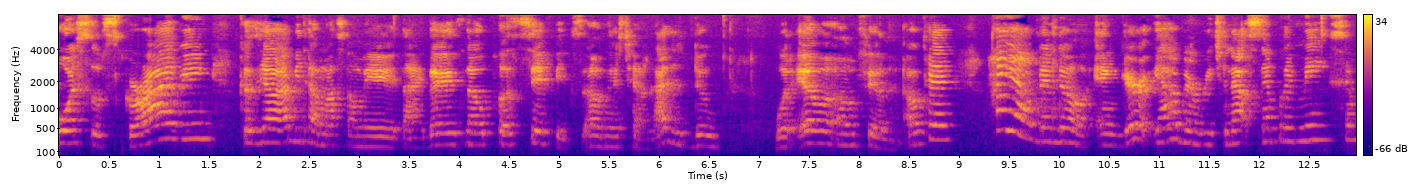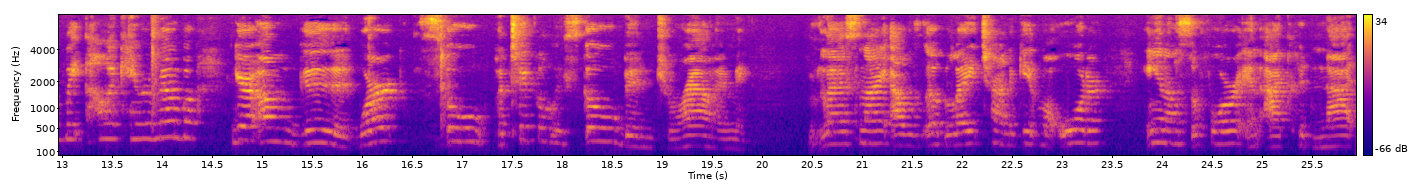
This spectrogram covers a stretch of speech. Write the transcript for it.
or subscribing. Because, y'all, I be talking about some everything. There is no Pacifics on this channel. I just do whatever I'm feeling, okay? How y'all been doing? And girl, y'all been reaching out. Simply me, simply, oh, I can't remember. Girl, I'm good. Work, school, particularly school, been drowning me. Last night, I was up late trying to get my order in on Sephora and I could not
